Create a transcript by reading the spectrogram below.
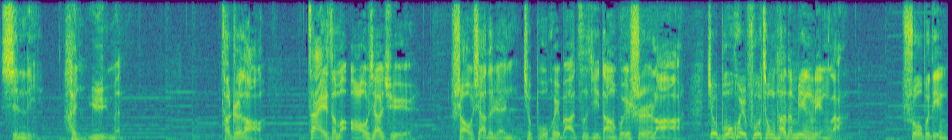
心里很郁闷。他知道，再这么熬下去，手下的人就不会把自己当回事了，就不会服从他的命令了，说不定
